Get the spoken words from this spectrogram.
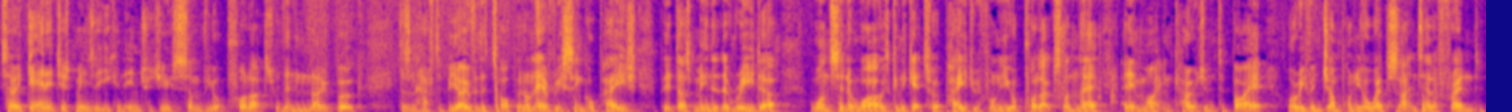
So again, it just means that you can introduce some of your products within a notebook. It doesn't have to be over the top and on every single page, but it does mean that the reader once in a while is going to get to a page with one of your products on there and it might encourage them to buy it or even jump on your website and tell a friend.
